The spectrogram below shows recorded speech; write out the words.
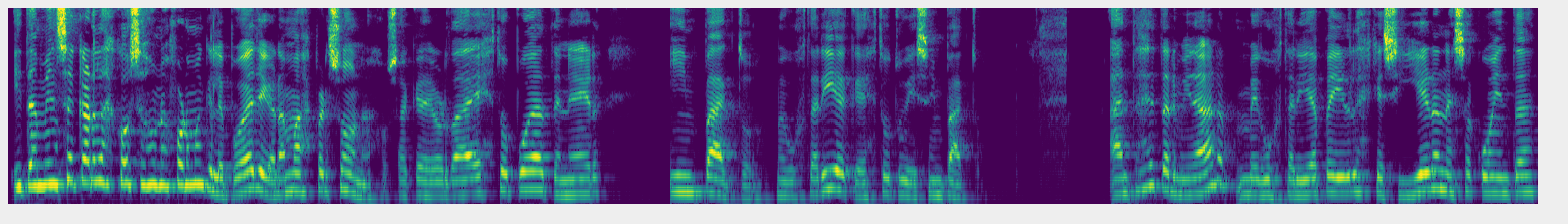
y también sacar las cosas de una forma que le pueda llegar a más personas, o sea, que de verdad esto pueda tener impacto. Me gustaría que esto tuviese impacto. Antes de terminar, me gustaría pedirles que siguieran esa cuenta,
